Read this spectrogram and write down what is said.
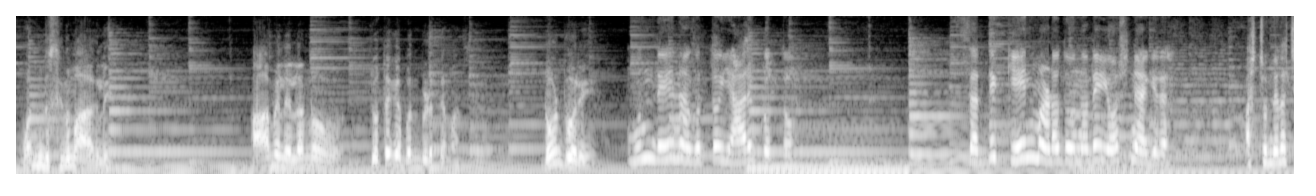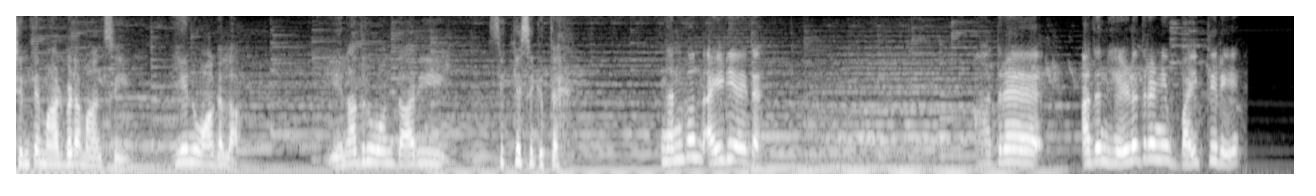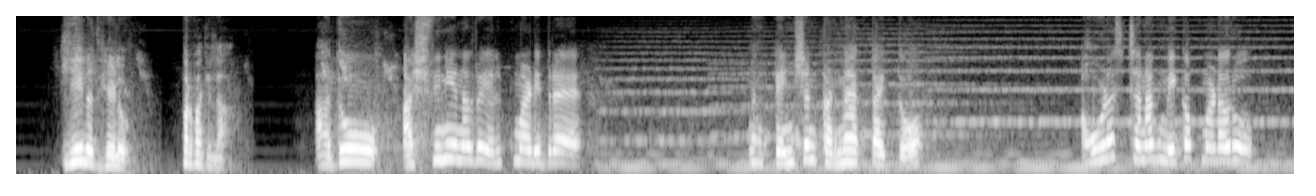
ಒಂದು ಸಿನಿಮಾ ಆಗಲಿ ಆಮೇಲೆ ಎಲ್ಲನೂ ಜೊತೆಗೆ ಬಂದ್ಬಿಡುತ್ತೆ ಮಾನ್ಸಿ. ಡೋಂಟ್ ವರಿ ಮುಂದೇನಾಗುತ್ತೋ ಯಾರಿಗೆ ಗೊತ್ತು. ಸದ್ಯಕ್ಕೆ ಏನು ಮಾಡೋದು ಅನ್ನೋದೇ ಯೋಚನೆ ಆಗಿದೆ. ಅಷ್ಟೊಂದೆಲ್ಲ ಚಿಂತೆ ಮಾಡಬೇಡ ಮಾನ್ಸಿ. ಏನೂ ಆಗಲ್ಲ. ಏನಾದರೂ ಒಂದು ದಾರಿ ಸಿಕ್ಕೇ ಸಿಗುತ್ತೆ. ನನಗೊಂದು ಐಡಿಯಾ ಇದೆ. ಆದರೆ ಅದನ್ನು ಹೇಳಿದ್ರೆ ನೀವು ಬೈತೀರಿ. ಏನದು ಹೇಳು. ಪರವಾಗಿಲ್ಲ. ಅದು ಅಶ್ವಿನಿ ಏನಾದರೂ ಎಲ್ಪ್ ಮಾಡಿದರೆ ನಂಗೆ ಟೆನ್ಷನ್ ಕಡಿಮೆ ಆಗ್ತಾ ಇತ್ತು. ಅವಳಷ್ಟು ಚೆನ್ನಾಗಿ ಮೇಕಪ್ ಮಾಡೋರು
